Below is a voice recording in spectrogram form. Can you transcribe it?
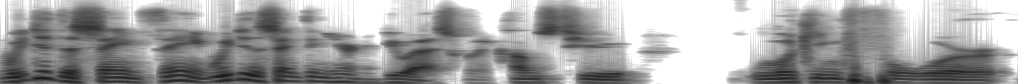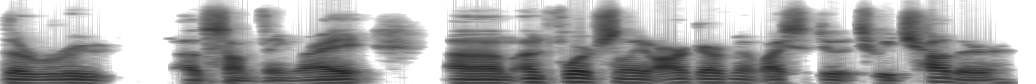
We did the same thing. We did the same thing here in the U.S. when it comes to looking for the root of something, right? Um, unfortunately, our government likes to do it to each other,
